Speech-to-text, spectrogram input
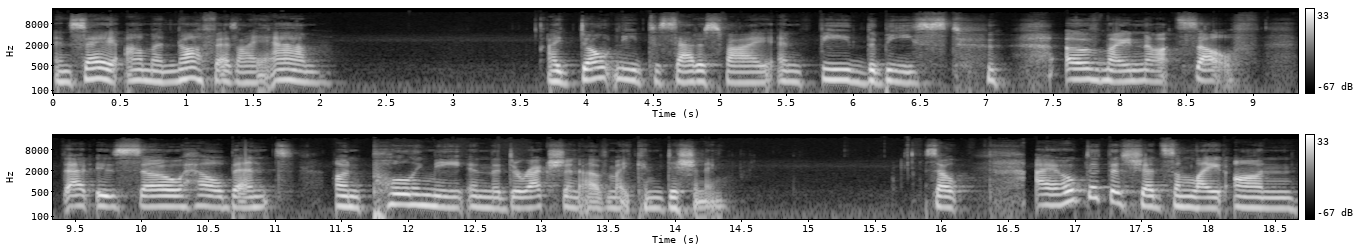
and say, I'm enough as I am. I don't need to satisfy and feed the beast of my not self that is so hell bent on pulling me in the direction of my conditioning. So I hope that this sheds some light on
